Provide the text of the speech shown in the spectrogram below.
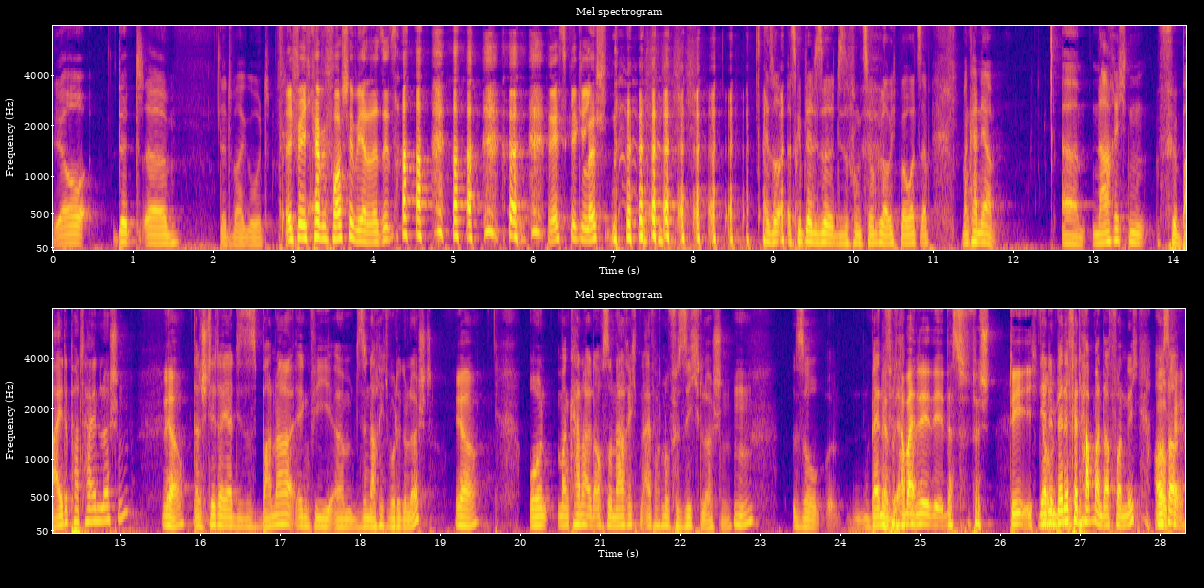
jo, das, ähm, das war gut. Ich, ich, kann mir vorstellen, wie er da sitzt. Rechtsklick löschen. also es gibt ja diese, diese Funktion, glaube ich, bei WhatsApp. Man kann ja ähm, Nachrichten für beide Parteien löschen. Ja. Dann steht da ja dieses Banner, irgendwie, ähm, diese Nachricht wurde gelöscht. Ja. Und man kann halt auch so Nachrichten einfach nur für sich löschen. Mhm. So, Benefit. aber aber das verstehe ich. ja, den Benefit hat man davon nicht, außer Okay.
